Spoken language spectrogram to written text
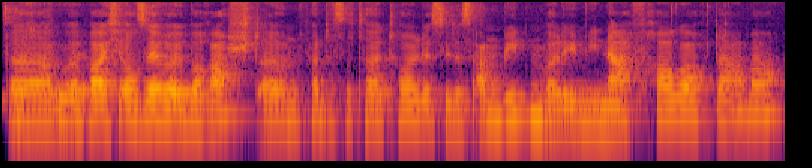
Da cool. war ich auch selber überrascht äh, und fand das total toll, dass sie das anbieten, weil eben die Nachfrage auch da war.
